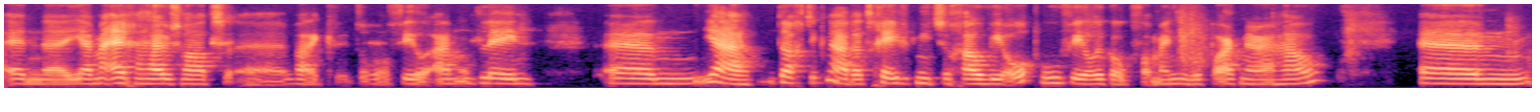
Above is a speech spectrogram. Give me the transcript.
en ja, mijn eigen huis had, waar ik toch wel veel aan ontleen um, ja, dacht ik, nou, dat geef ik niet zo gauw weer op, hoeveel ik ook van mijn nieuwe partner hou. Um,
